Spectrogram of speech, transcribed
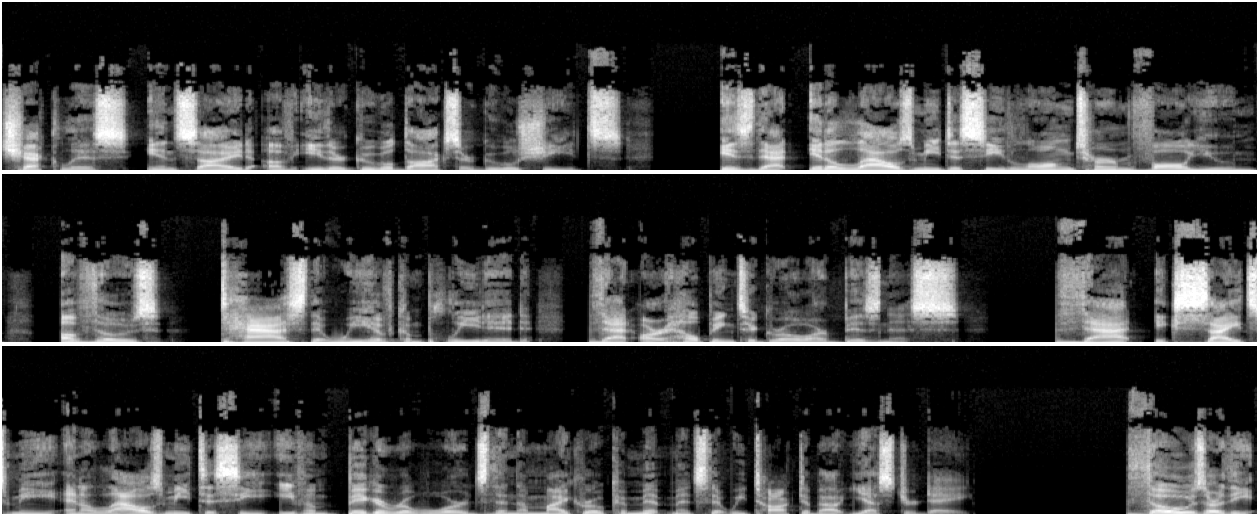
checklists inside of either Google Docs or Google Sheets is that it allows me to see long term volume of those tasks that we have completed that are helping to grow our business. That excites me and allows me to see even bigger rewards than the micro commitments that we talked about yesterday those are the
